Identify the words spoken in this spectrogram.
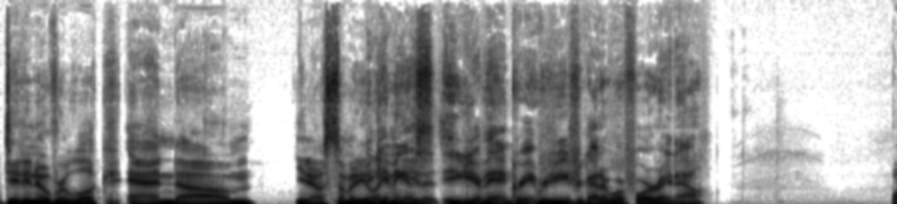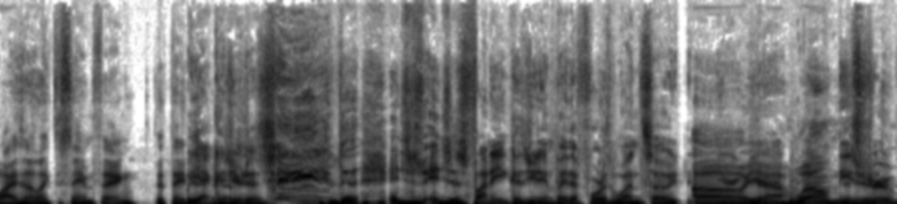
didn't overlook and um you know somebody You're like giving me us that's- you're giving a great review for God of War 4 right now. why is that like the same thing that they Well, did? yeah, because you're just it's just it's just funny because you didn't play the fourth one, so oh you're- you're- yeah well it's are- true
